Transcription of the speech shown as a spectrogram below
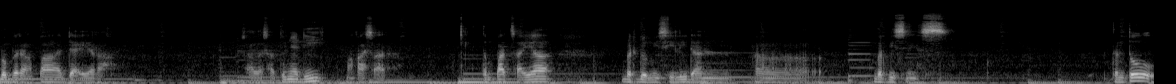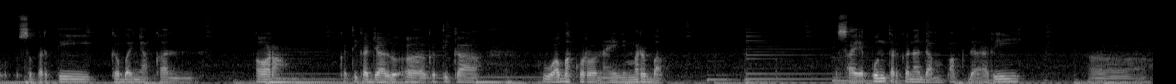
beberapa daerah. Salah satunya di Makassar, tempat saya berdomisili dan uh, berbisnis. Tentu seperti kebanyakan orang ketika jalur uh, ketika wabah corona ini merebak, saya pun terkena dampak dari uh,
